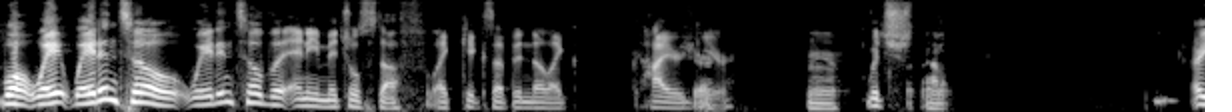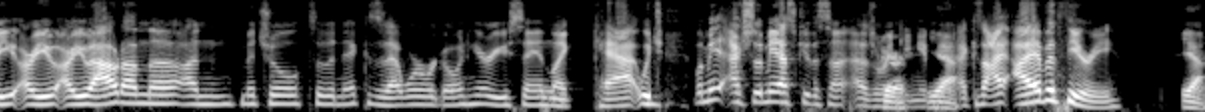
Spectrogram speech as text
Well, wait wait until wait until the any Mitchell stuff like kicks up into like higher sure. gear. Yeah. Which are you are you are you out on the on Mitchell to the Knicks? Is that where we're going here? Are you saying mm. like cat? Would you, let me actually let me ask you this as a sure. ranking. If, yeah. Because I I have a theory yeah.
